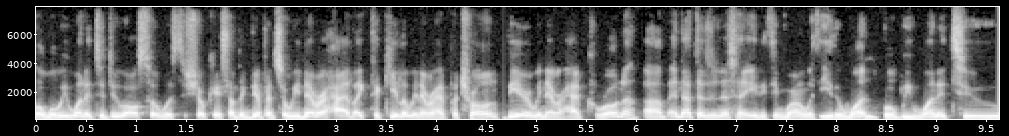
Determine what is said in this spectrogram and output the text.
But what we wanted to do also was to showcase something different. So we never had like tequila, we never had Patron beer, we never had Corona, um, and that doesn't necessarily anything wrong with either one. But we wanted to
